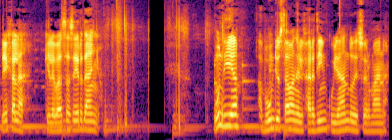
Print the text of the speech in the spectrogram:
déjala, que le vas a hacer daño. Un día, Abundio estaba en el jardín cuidando de su hermana,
